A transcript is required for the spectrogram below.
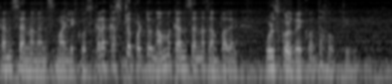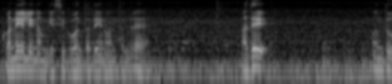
ಕನಸನ್ನು ನನಸು ಮಾಡಲಿಕ್ಕೋಸ್ಕರ ಕಷ್ಟಪಟ್ಟು ನಮ್ಮ ಕನಸನ್ನು ಸಂಪಾದನೆ ಉಳಿಸ್ಕೊಳ್ಬೇಕು ಅಂತ ಹೋಗ್ತೀವಿ. ಕೊನೆಯಲ್ಲಿ ನಮಗೆ ಸಿಗುವಂಥದ್ದೇನು ಅಂತಂದರೆ ಅದೇ ಒಂದು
